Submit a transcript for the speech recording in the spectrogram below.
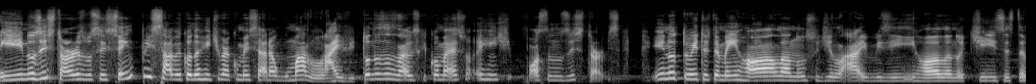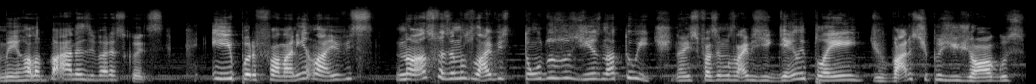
E nos stories vocês sempre sabem quando a gente vai começar alguma live. Todas as lives que começam a gente posta nos stories. E no Twitter também rola anúncio de lives e rola notícias também, rola várias e várias coisas. E por falar em lives, nós fazemos lives todos os dias na Twitch. Nós fazemos lives de gameplay, de vários tipos de jogos.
